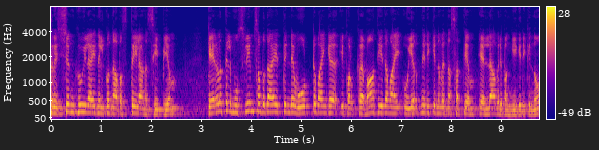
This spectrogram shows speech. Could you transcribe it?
തൃശങ്കുവിലായി നിൽക്കുന്ന അവസ്ഥയിലാണ് സി പി എം കേരളത്തിൽ മുസ്ലിം സമുദായത്തിന്റെ വോട്ട് ബാങ്ക് ഇപ്പോൾ ക്രമാതീതമായി ഉയർന്നിരിക്കുന്നുവെന്ന സത്യം എല്ലാവരും അംഗീകരിക്കുന്നു.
